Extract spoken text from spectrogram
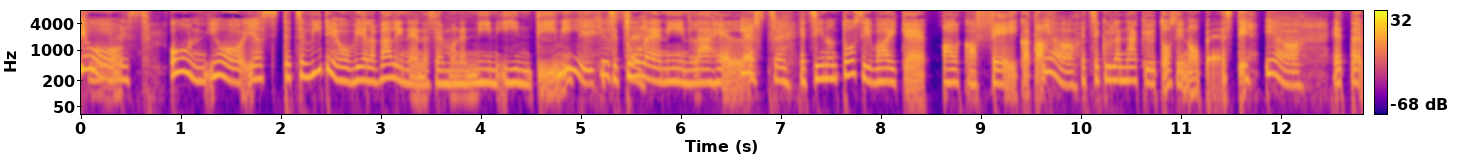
Joo, fiilis. on joo. Ja sitten että se video on vielä välineenä semmoinen niin intiimi, niin, että se, se tulee niin lähelle. Että siinä on tosi vaikea alkaa feikata. Joo. Että se kyllä näkyy tosi nopeasti. Joo. Että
